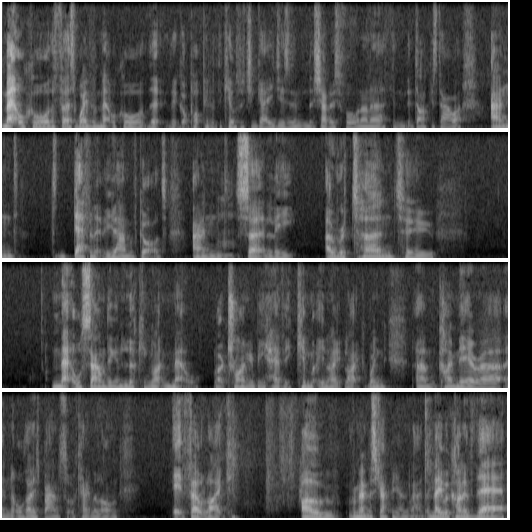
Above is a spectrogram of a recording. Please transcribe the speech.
metalcore, the first wave of metalcore that, that got popular, the Killswitch Engages and the Shadows Fall and Unearthed and the Darkest Hour, and definitely Lamb of God, and Hmm. certainly a return to metal sounding and looking like metal, like trying to be heavy. Kim, you know, like when um, Chimaira and all those bands sort of came along, it felt like, oh, remember Strapping Young Lad? And they were kind of there,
